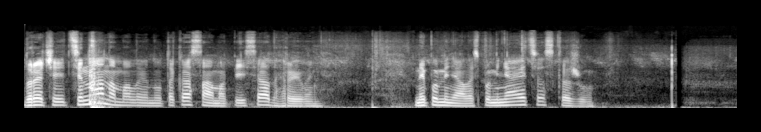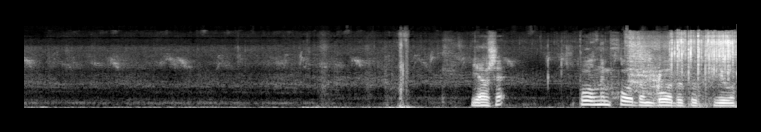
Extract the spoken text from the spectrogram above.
До речі, ціна на малину така сама 50 гривень. Не помінялась. Поміняється, скажу. Я вже повним ходом воду тут п'ю.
